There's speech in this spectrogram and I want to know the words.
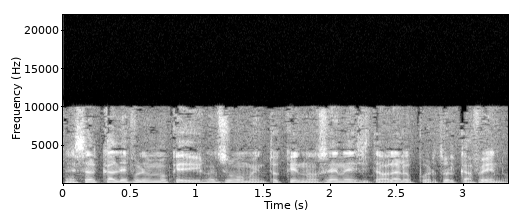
Ese alcalde fue el mismo que dijo en su momento que no se necesitaba el aeropuerto del café, ¿no?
